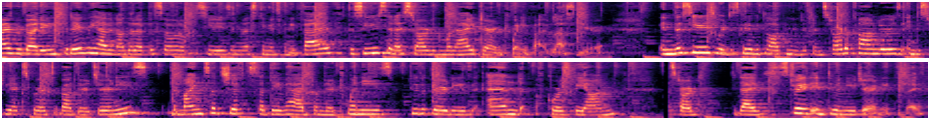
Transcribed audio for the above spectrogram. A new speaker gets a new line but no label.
Hi, everybody. Today we have another episode of the series Investing at 25, the series that I started when I turned 25 last year. In this series, we're just going to be talking to different startup founders, industry experts about their journeys, the mindset shifts that they've had from their 20s to the 30s, and of course beyond. Let's start to dive straight into a new journey today.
